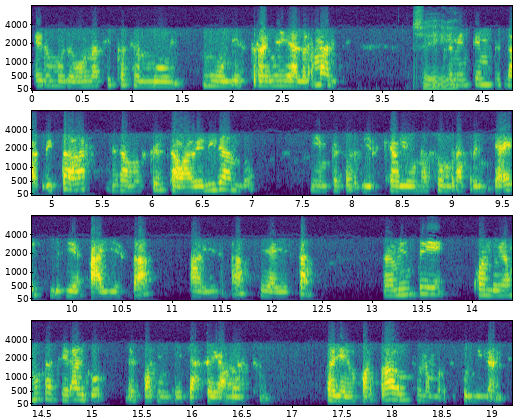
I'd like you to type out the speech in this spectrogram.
pero murió en una situación muy, muy extraña y alarmante. Simplemente empezó a gritar, pensamos que estaba delirando, y empezó a decir que había una sombra frente a él. Decía, ahí está, ahí está y ahí está. Realmente, cuando íbamos a hacer algo, el paciente ya se había muerto. Se había infartado, fue una muerte fulminante.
